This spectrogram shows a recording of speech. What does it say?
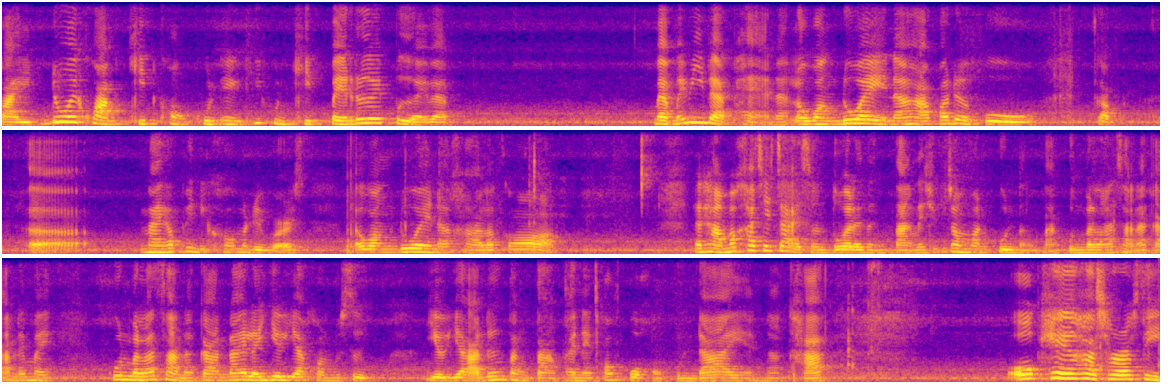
ไปด้วยความคิดของคุณเองที่คุณคิดไปเรื่อยเปื่อยแบบ แบบไม่มีแบบแผนนะระวังด้วยนะคะ เพราะเดอะฟูกับเอ่อ Nine of Pentacles มัน reverse ระวังด้วยนะคะ แล้วก็แต่ถามว่าค่าใช้จ่ายส่วนตัวอะไรต่างๆ ในชีวิตประจำวันคุณต่างๆ คุณบาลานซ์สถานการณ์ได้ไหม คุณบาลานซ์สถานการณ์ได้และเยียวยาความรู้สึก เยียวยาเรื่องต่างๆ ภายในครอบครัวของคุณได้นะคะ โอเคค่ะชาวราศี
